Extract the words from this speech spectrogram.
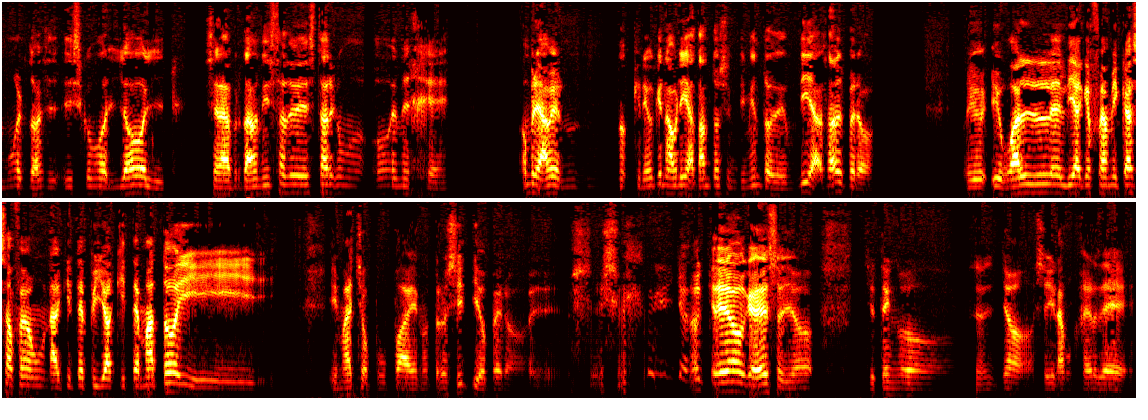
muertos, es, es como LOL. O la protagonista debe estar como OMG. Hombre, a ver, creo que no habría tanto sentimiento de un día, ¿sabes? Pero Igual el día que fue a mi casa fue un aquí te pillo, aquí te mato y, y me ha hecho pupa en otro sitio, pero eh, yo no creo que eso, yo, yo tengo, yo soy una mujer de,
